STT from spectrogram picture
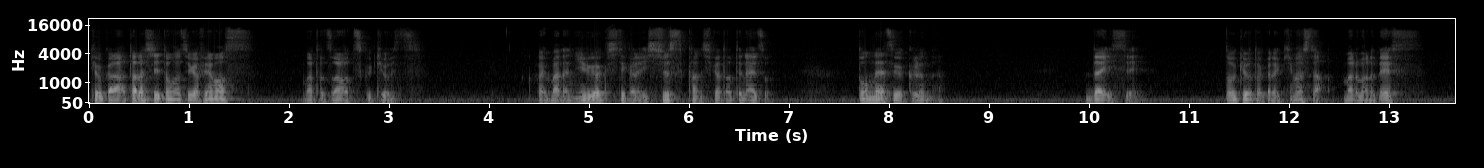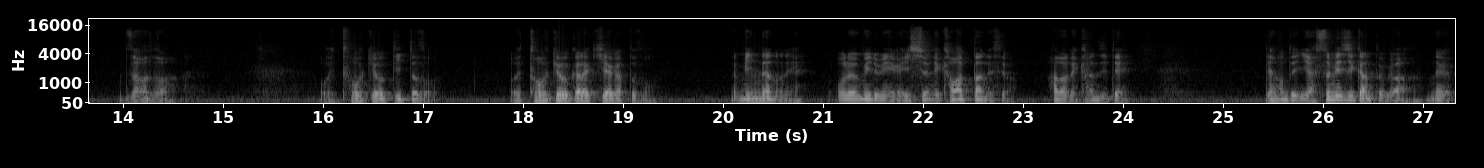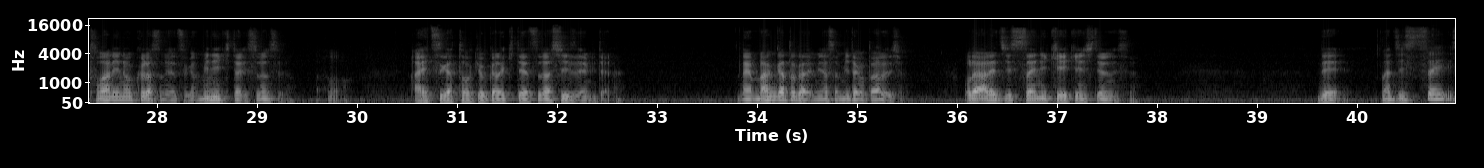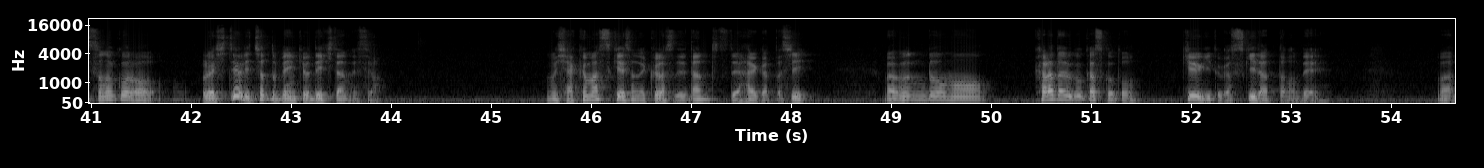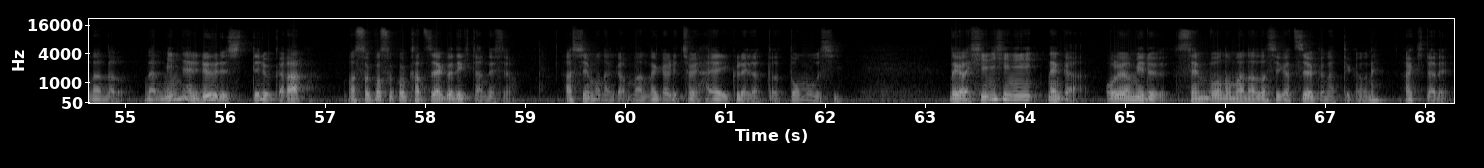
今日から新しい友達が増えます。またざわつく教室。おいまだ入学してから1週間しか経ってないぞ。どんなやつが来るんだ。第一声。東京都から来ました。まるです。ざわざわ。おい東京って言ったぞ。おい東京から来やがったぞ。みんなのね俺を見る目が一瞬で変わったんですよ。肌で感じて。で本当に休み時間とかなんか隣のクラスのやつが見に来たりするんですよ。あのあいつが東京から来たやつらしいぜみたいな。なんか漫画とかで皆さん見たことあるでしょ。俺あれ実際に経験してるんですよ。で、まあ、実際その頃俺は人よりちょっと勉強できたんですよ。100マス計算でクラスでダントツで早かったし、まあ、運動も体を動かすこと球技とか好きだったのでまあなんだろうなみんなにルール知ってるから、まあ、そこそこ活躍できたんですよ。足もなんか真ん中よりちょい速いくらいだったと思うし。だから日に日になんか俺を見る羨望の眼差しが強くなっていくのね秋田で。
